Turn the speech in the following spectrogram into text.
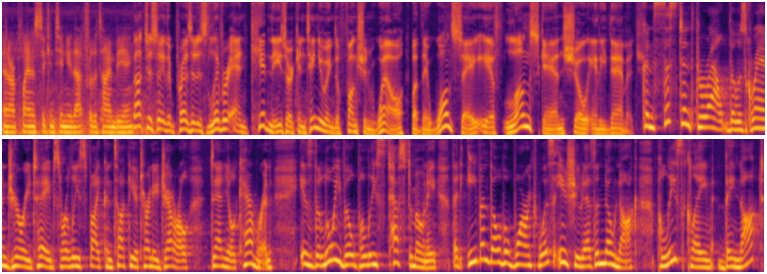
And our plan is to continue that for the time being. Doctors say the president's liver and kidneys are continuing to function well, but they won't say if lung scans show any damage. Consistent throughout those grand jury tapes released by Kentucky Attorney General Daniel Cameron is the Louisville police testimony that even though the warrant was issued as a no knock, police claim they knocked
